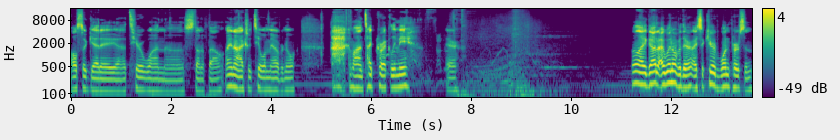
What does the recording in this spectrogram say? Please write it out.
also get a uh, Tier 1 uh, Stone of Fal. I know, actually, Tier 1 Mirror of Renewal. Come on, type correctly, me. There. Well, I got. I went over there. I secured one person.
